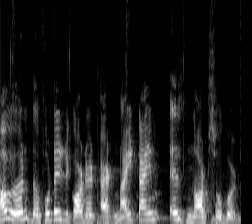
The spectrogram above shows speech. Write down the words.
However, the footage recorded at night time is not so good.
